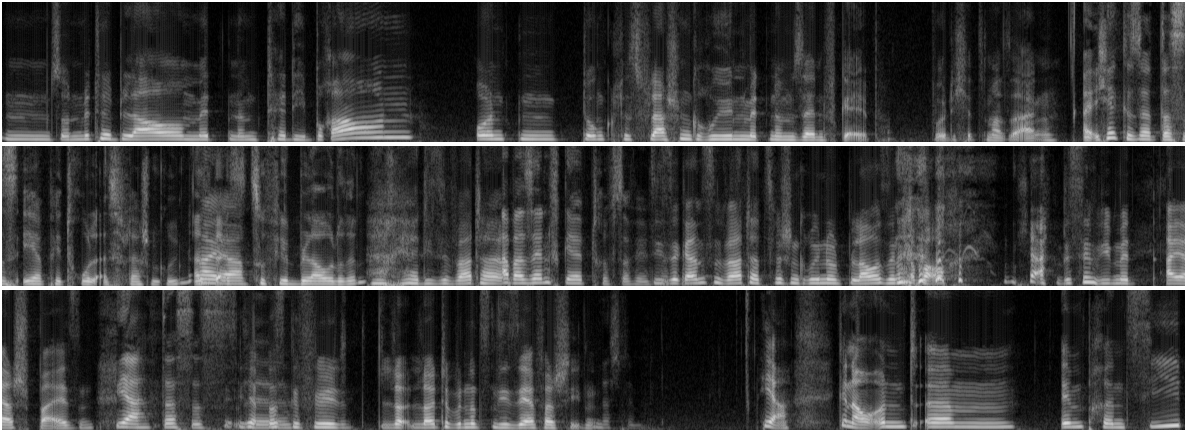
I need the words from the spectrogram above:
ein, so ein Mittelblau mit einem Teddybraun und ein dunkles Flaschengrün mit einem Senfgelb, würde ich jetzt mal sagen. Äh, Ich hätte gesagt, das ist eher Petrol als Flaschengrün. Also Ah, da ist zu viel Blau drin. Ach ja, diese Wörter, Aber Senfgelb trifft auf jeden diese Fall. ganzen Wörter zwischen Grün und Blau sind aber auch ja, ein bisschen wie mit Eierspeisen. Ja, das ist. Ich habe äh, das Gefühl, Le Leute benutzen die sehr verschieden. das stimmt. Ja, genau. Und ähm, im Prinzip,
